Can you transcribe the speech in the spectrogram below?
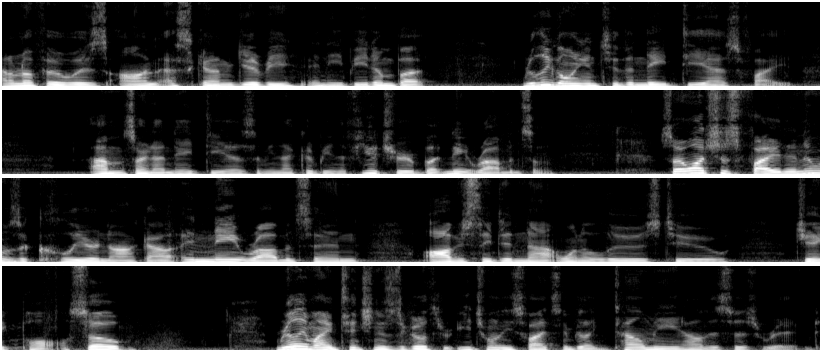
I don't know if it was AnEsonGib and he beat him, but really going into the Nate Diaz fight. I'm sorry, not Nate Diaz. I mean, that could be in the future, but Nate Robinson. So I watched this fight and it was a clear knockout. And Nate Robinson obviously did not want to lose to Jake Paul. So really, my intention is to go through each one of these fights and be like, tell me how this is rigged.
